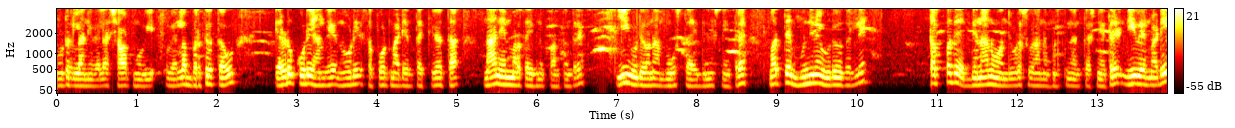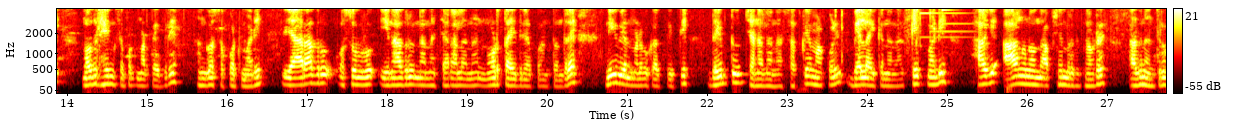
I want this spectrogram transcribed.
ನೋಡಿರಲ್ಲ ನೀವೆಲ್ಲ ಶಾರ್ಟ್ ಮೂವಿ ಅವೆಲ್ಲ ಬರ್ತಿರ್ತಾವೆ. ಎರಡು ಕೂಡಿ ಹಾಗೆ ನೋಡಿ ಸಪೋರ್ಟ್ ಮಾಡಿ ಅಂತ ಕೇಳ್ತಾ ನಾನು ಏನು ಮಾಡ್ತಾ ಇದ್ದೀನಪ್ಪ ಅಂತಂದರೆ ಈ ವಿಡಿಯೋನ ಮುಗಿಸ್ತಾ ಇದ್ದೀನಿ ಸ್ನೇಹಿತರೆ. ಮತ್ತು ಮುಂದಿನ ವಿಡಿಯೋದಲ್ಲಿ ತಪ್ಪದೆ ದಿನಾನು ಒಂದು ವಿಡಿಯೋಸ್ಗಳನ್ನು ಬಿಡ್ತೀನಿ ಅಂತ ಸ್ನೇಹಿತರೆ, ನೀವೇನು ಮಾಡಿ, ಮೊದಲು ಹೆಂಗೆ ಸಪೋರ್ಟ್ ಮಾಡ್ತಾ ಇದ್ರಿ, ಹಂಗೋ ಸಪೋರ್ಟ್ ಮಾಡಿ. ಯಾರಾದರೂ ಹೊಸೊಬ್ರು ಏನಾದರೂ ನನ್ನ ಚಾನಲನ್ನು ನೋಡ್ತಾ ಇದ್ರಿಯಪ್ಪ ಅಂತಂದರೆ, ನೀವೇನು ಮಾಡಬೇಕಾಗ್ತೈತಿ, ದಯವಿಟ್ಟು ಚಾನಲನ್ನು ಸಬ್ಸ್ಕ್ರೈಬ್ ಮಾಡ್ಕೊಳ್ಳಿ ಬೆಲ್ ಐಕನನ್ನು ಕ್ಲಿಕ್ ಮಾಡಿ, ಹಾಗೆ ಆಲ್ ಒಂದು ಆಪ್ಷನ್ ಬರ್ತೈತೆ ನೋಡ್ರಿ ಅದನ್ನಂತರೂ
